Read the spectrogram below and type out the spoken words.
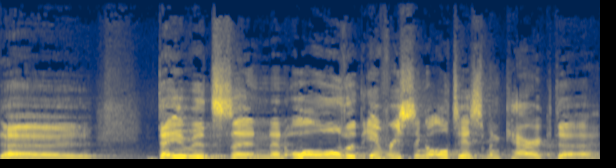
uh, David sin and all the every single Old Testament character,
